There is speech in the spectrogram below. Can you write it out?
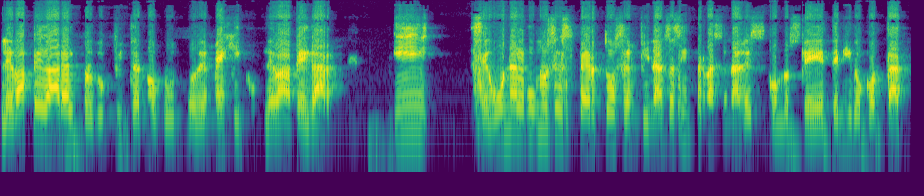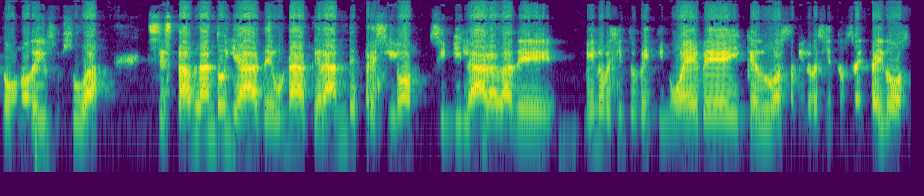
le va a pegar al Producto Interno Bruto de México, le va a pegar. Y según algunos expertos en finanzas internacionales con los que he tenido contacto, uno de ellos Ursúa, se está hablando ya de una gran depresión similar a la de 1929 y que duró hasta 1932.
